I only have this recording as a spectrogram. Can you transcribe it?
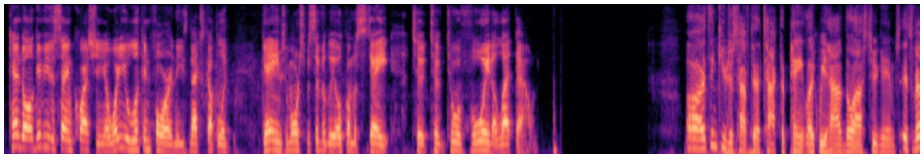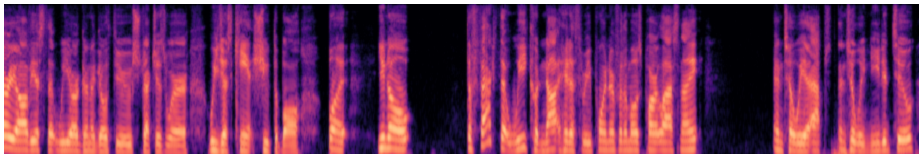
Kendall, I'll give you the same question. You know, what are you looking for in these next couple of games, more specifically Oklahoma State, to to to avoid a letdown? Uh, I think you just have to attack the paint like we have the last two games. It's very obvious that we are going to go through stretches where we just can't shoot the ball. But, you know, the fact that we could not hit a three pointer for the most part last night until we abs- until we needed to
